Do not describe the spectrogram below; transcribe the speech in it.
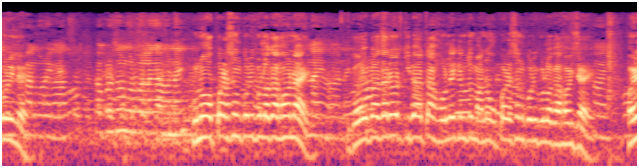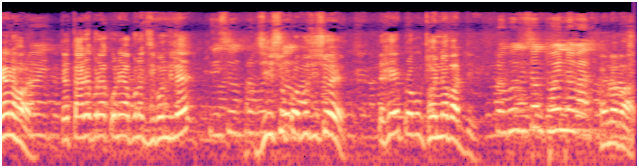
কৰিলে? ভাল কৰিলে। অপাৰেশ্যন কৰিব লগা হোৱা নাই। কোনো অপাৰেশ্যন কৰিব লগা হোৱা নাই। গল ব্লাডাৰত কিবা এটা হ'লে কিন্তু মানুহ অপাৰেশ্যন কৰিব লগা হৈ যায়। হয়। হয় নে নহয়? হয়। তে তাৰে পৰা কোনে আপোনাক জীৱন দিলে? যিশু প্ৰভু যীশু প্ৰভু যীশুৱে। তে সেই প্ৰভুক ধন্যবাদ দি। প্ৰভু যীশুক ধন্যবাদ। ধন্যবাদ।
